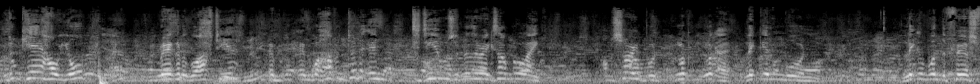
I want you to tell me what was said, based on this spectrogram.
we don't care how you're playing, we're going to go after you. And, and we haven't done it. And today was another example, like, I'm sorry, but look, look at Lincoln won, Lincoln won the first,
